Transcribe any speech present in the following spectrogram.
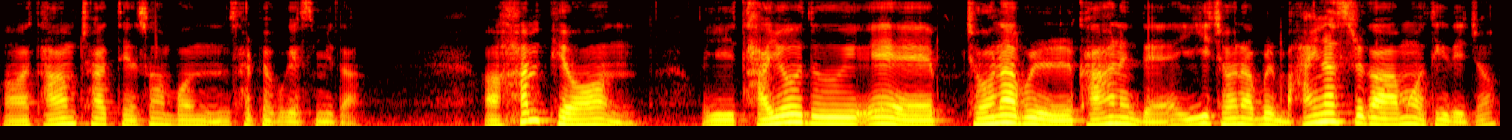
어, 다음 차트에서 한번 살펴보겠습니다. 어, 한편 이 다이오드에 전압을 가하는데 이 전압을 마이너스를 가하면 어떻게 되죠?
